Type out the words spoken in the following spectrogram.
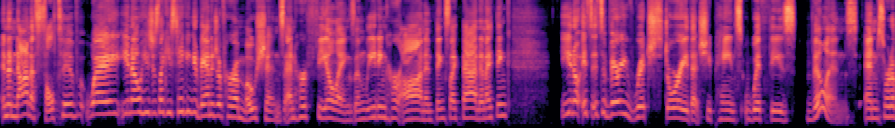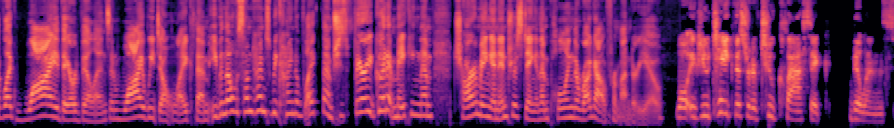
in a non assaultive way. You know, he's just like, he's taking advantage of her emotions and her feelings and leading her on and things like that. And I think, you know, it's it's a very rich story that she paints with these villains and sort of like why they're villains and why we don't like them, even though sometimes we kind of like them. She's very good at making them charming and interesting and then pulling the rug out from under you. Well, if you take the sort of two classic villains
